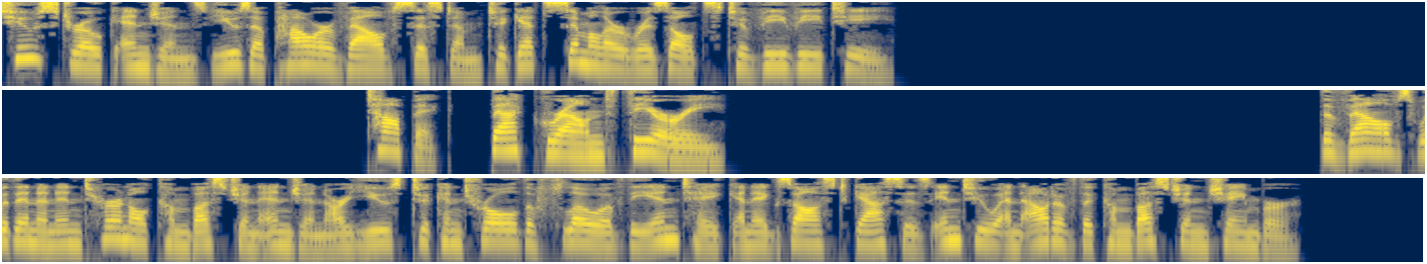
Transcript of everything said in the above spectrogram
Two-stroke engines use a power valve system to get similar results to VVT. Topic: Background theory The valves within an internal combustion engine are used to control the flow of the intake and exhaust gases into and out of the combustion chamber.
